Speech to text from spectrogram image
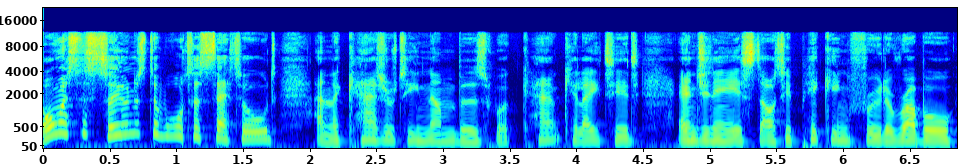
Almost as soon as the water settled and the casualty numbers were calculated, engineers started picking through the rubble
